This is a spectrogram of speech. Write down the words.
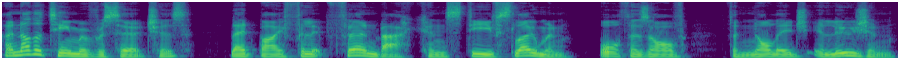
Another team of researchers, led by Philip Fernbach and Steve Sloman, authors of The Knowledge Illusion,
